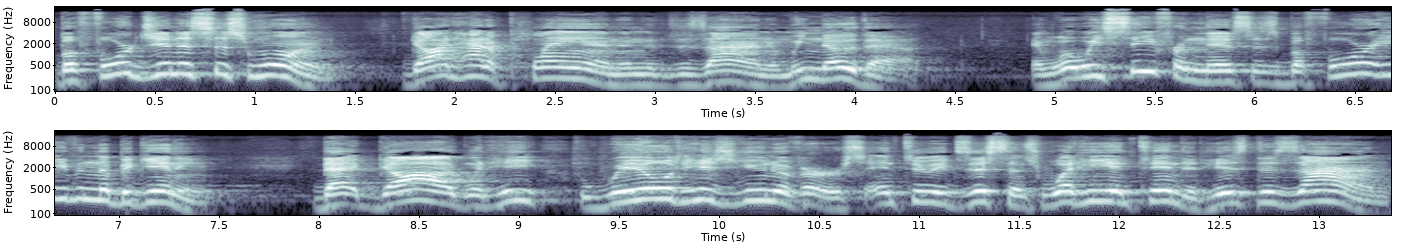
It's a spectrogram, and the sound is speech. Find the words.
Before Genesis 1, God had a plan and a design, and we know that. And what we see from this is before even the beginning, that God, when He willed His universe into existence, what He intended, His design,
